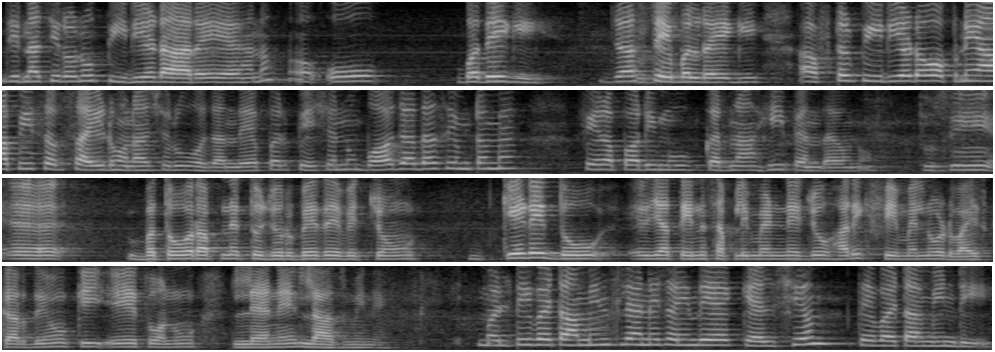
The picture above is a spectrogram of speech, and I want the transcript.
ਜਿੰਨਾ ਚਿਰ ਉਹਨੂੰ ਪੀਰੀਅਡ ਆ ਰਹੇ ਹੈ ਹਨਾ ਉਹ ਵਧੇਗੀ ਜਾਂ ਸਟੇਬਲ ਰਹੇਗੀ। ਆਫਟਰ ਪੀਰੀਅਡ ਉਹ ਆਪਣੇ ਆਪ ਹੀ ਸਬਸਾਈਡ ਹੋਣਾ ਸ਼ੁਰੂ ਹੋ ਜਾਂਦੇ ਆ ਪਰ ਪੇਸ਼ੈਂਟ ਨੂੰ ਬਹੁਤ ਜ਼ਿਆਦਾ ਸਿੰਪਟਮ ਹੈ ਫਿਰ ਆਪਾਂ ਰਿਮੂਵ ਕਰਨਾ ਹੀ ਪੈਂਦਾ ਹੈ ਉਹਨੂੰ। ਤੁਸੀਂ ਬਤੌਰ ਆਪਣੇ ਤਜਰਬੇ ਦੇ ਵਿੱਚੋਂ ਕਿਹੜੇ ਦੋ ਜਾਂ ਤਿੰਨ ਸਪਲੀਮੈਂਟ ਨੇ ਜੋ ਹਰ ਇੱਕ ਫੀਮੇਲ ਨੂੰ ਐਡਵਾਈਸ ਕਰਦੇ ਹੋ ਕਿ ਇਹ ਤੁਹਾਨੂੰ ਲੈਣੇ ਲਾਜ਼ਮੀ ਨੇ? ਮਲਟੀ ਵਿਟਾਮਿਨਸ ਲੈਣੇ ਚਾਹੀਦੇ ਆ ਕੈਲਸ਼ੀਅਮ ਤੇ ਵਿਟਾਮਿਨ ਡੀ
